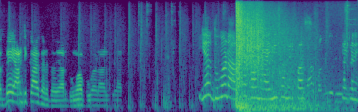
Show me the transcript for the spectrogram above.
अबे यार जी क्या कर दो यार? धुआँ फुआ डाल के यार। यार धुआँ डाला है बम है नहीं था मेरे पास। यार बंदे क्या करें?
